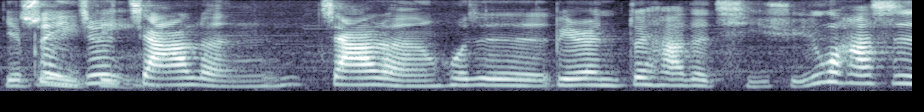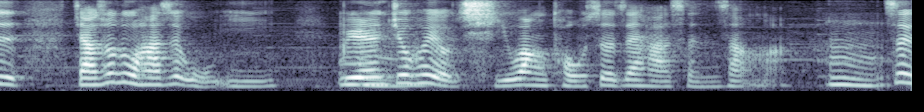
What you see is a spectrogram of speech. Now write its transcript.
也所以就是家人、家人或是别人对他的期许。如果他是，假如说如果他是五一。别人就会有期望投射在他身上嘛。嗯，这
